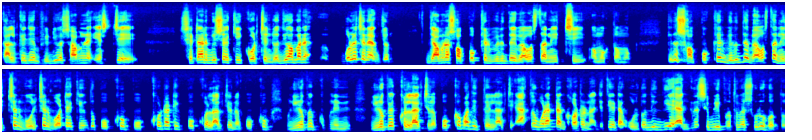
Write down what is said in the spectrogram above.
কালকে যে ভিডিও সামনে এসছে, সেটার বিষয়ে কি করছেন? যদিও আবার বলেছেন একজন যে, আমরা সব পক্ষের বিরুদ্ধে ব্যবস্থা নিচ্ছি, অমুক তমক। কিন্তু সব পক্ষের বিরুদ্ধে ব্যবস্থা নিচ্ছেন, বলছেন, বটে, কিন্তু পক্ষ, পক্ষটা ঠিক পক্ষ লাগছে না, পক্ষ নিরপেক্ষ নিরপেক্ষ লাগছে না, পক্ষপাতিত্বই লাগছে। এত বড় একটা ঘটনা, যদি এটা উল্টো দিক দিয়ে অ্যাগ্রেসিভলি প্রথমে শুরু হতো,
